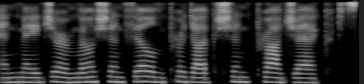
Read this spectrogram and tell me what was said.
and major motion film production projects.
